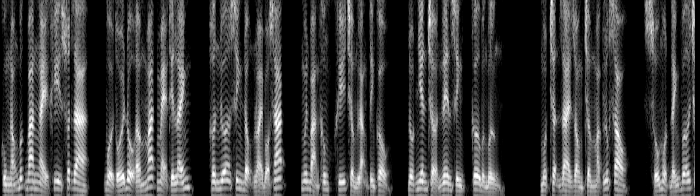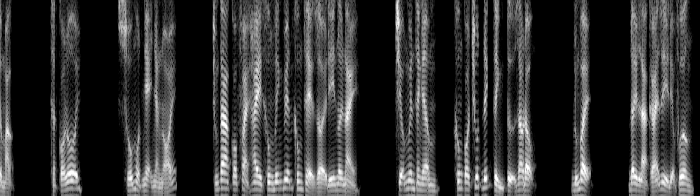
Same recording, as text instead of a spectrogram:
Cùng nóng bức ban ngày khi xuất ra buổi tối độ ấm mát mẻ thiên lãnh, hơn nữa sinh động loài bò sát, nguyên bản không khí trầm lặng tinh cầu, đột nhiên trở nên sinh cơ bừng bừng. Một trận dài dòng trầm mặc lúc sau, số một đánh vỡ trầm mặc. Thật có lỗi. Số một nhẹ nhàng nói. Chúng ta có phải hay không vĩnh viễn không thể rời đi nơi này? Triệu nguyên thanh âm, không có chút đích tình tự dao động. Đúng vậy. Đây là cái gì địa phương?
